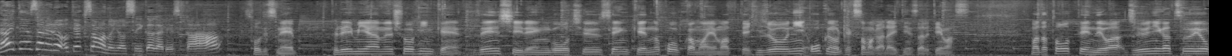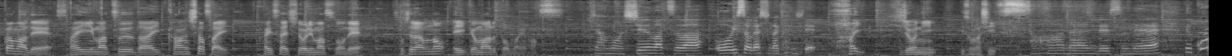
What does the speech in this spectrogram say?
来店されるお客様の様子いかがですか？そうですねプレミアム商品券全市連合抽選券の効果も相まって非常に多くのお客様が来店されています。また当店では12月8日まで歳末大感謝祭開催しておりますのでそちらの影響もあると思います。じゃあもう週末は大忙しな感じで。はい非常に忙しいです。そうなんですね。で今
